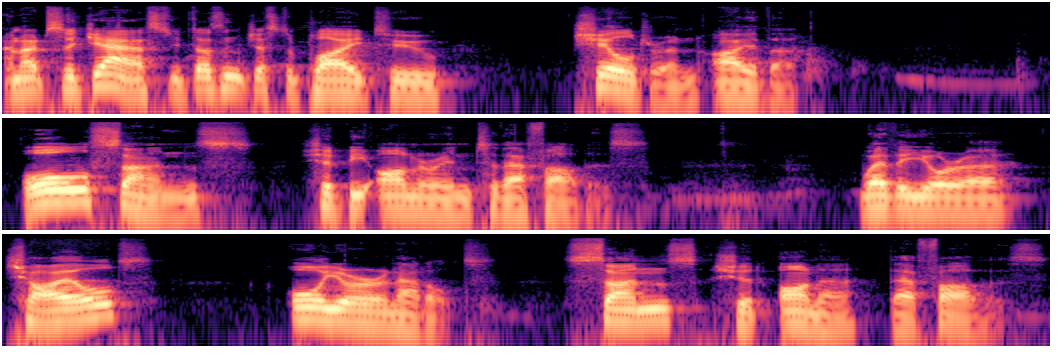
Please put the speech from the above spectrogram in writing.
And I'd suggest it doesn't just apply to children either. All sons should be honoring to their fathers. Whether you're a child or you're an adult, sons should honor their fathers.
